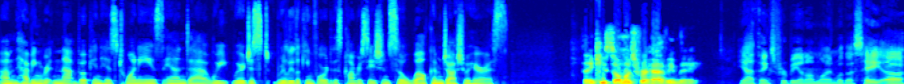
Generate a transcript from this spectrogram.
um, having written that book in his 20s. And uh, we, we're just really looking forward to this conversation. So, welcome, Joshua Harris. Thank you so much for having me. Yeah, thanks for being online with us. Hey, uh,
